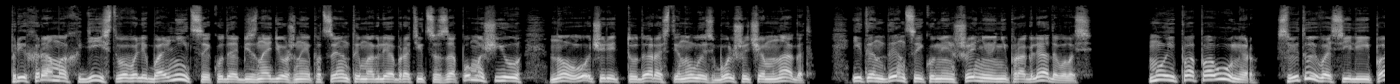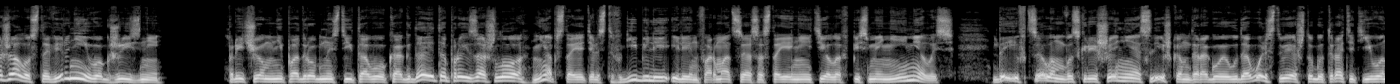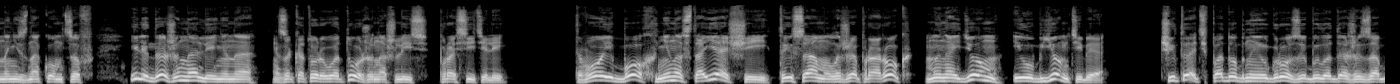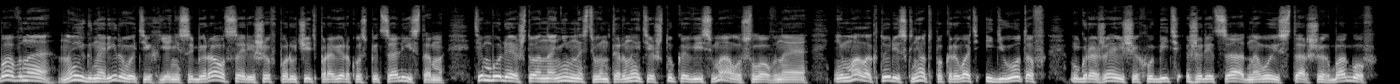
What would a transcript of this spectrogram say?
При храмах действовали больницы, куда безнадежные пациенты могли обратиться за помощью, но очередь туда растянулась больше, чем на год, и тенденции к уменьшению не проглядывалось. «Мой папа умер. Святой Василий, пожалуйста, верни его к жизни», причем ни подробностей того, когда это произошло, ни обстоятельств гибели или информации о состоянии тела в письме не имелось, да и в целом воскрешение слишком дорогое удовольствие, чтобы тратить его на незнакомцев, или даже на Ленина, за которого тоже нашлись просители. «Твой бог не настоящий, ты сам лжепророк, мы найдем и убьем тебя», Читать подобные угрозы было даже забавно, но игнорировать их я не собирался, решив поручить проверку специалистам, тем более, что анонимность в интернете штука весьма условная, и мало кто рискнет покрывать идиотов, угрожающих убить жреца одного из старших богов.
